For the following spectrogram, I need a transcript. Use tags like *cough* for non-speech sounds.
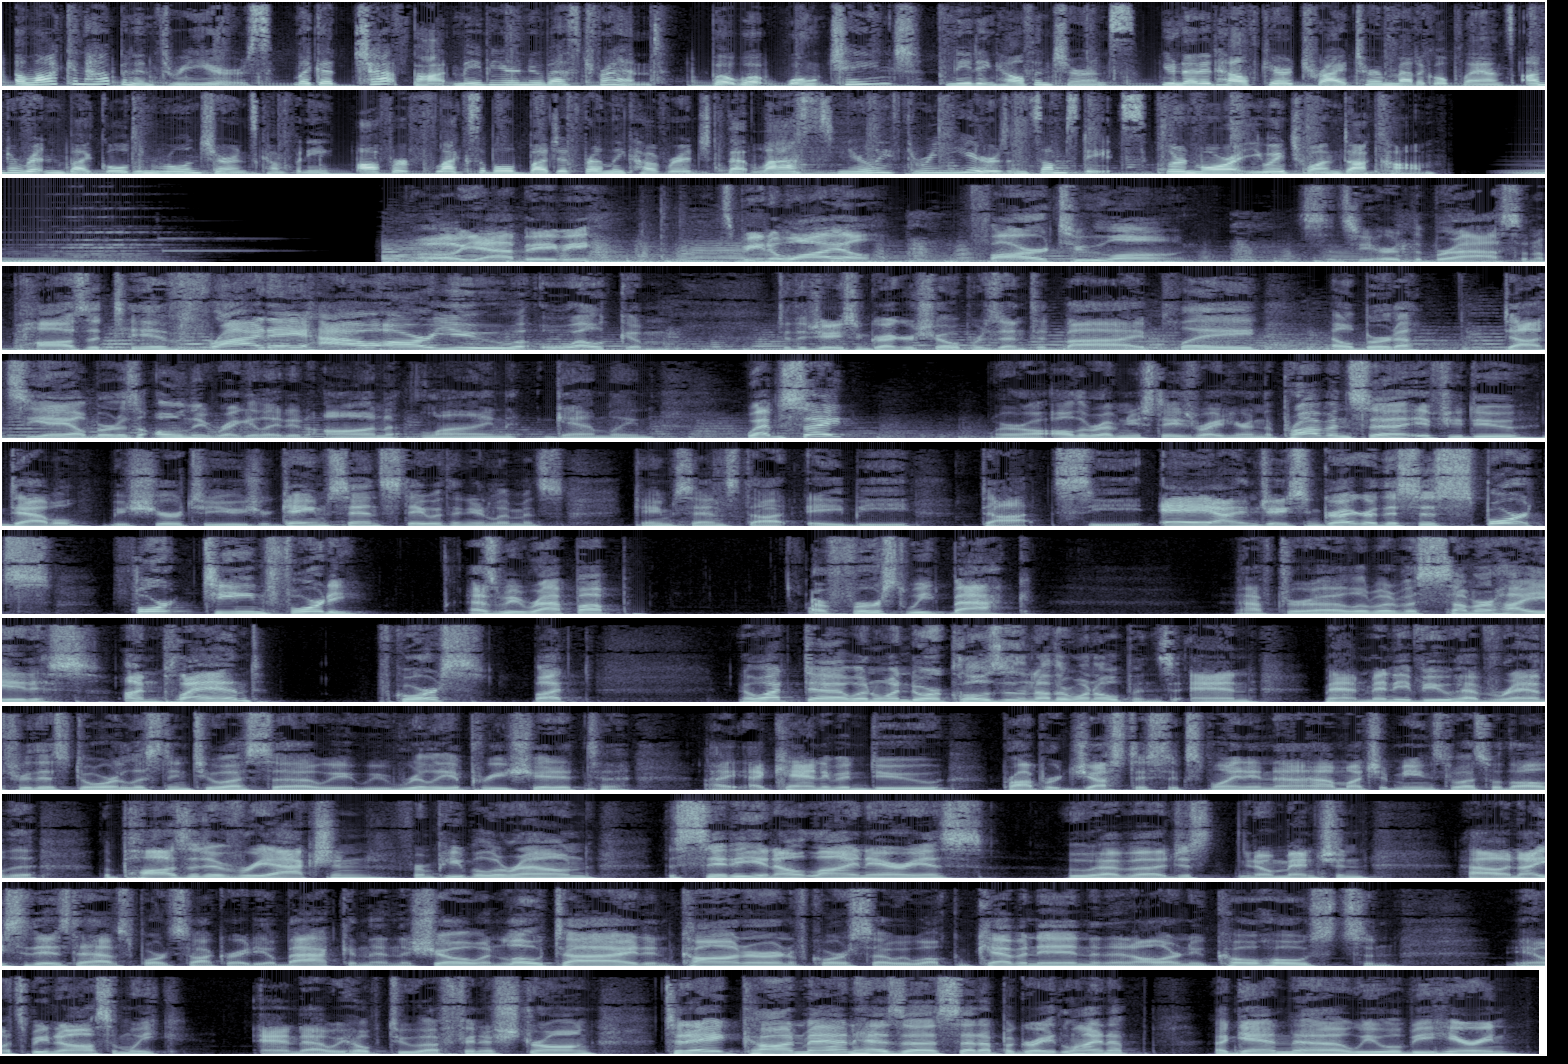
A lot can happen in three years, like a chatbot may be your new best friend. But what won't change? Needing health insurance. United Healthcare Tri Term Medical Plans, underwritten by Golden Rule Insurance Company, offer flexible, budget friendly coverage that lasts nearly three years in some states. Learn more at uh1.com. Oh, yeah, baby. It's been a while. Far too long since you heard the brass on a positive Friday. How are you? Welcome to the Jason Gregor Show, presented by PlayAlberta.ca, Alberta's only regulated online gambling website, where all the revenue stays right here in the province. Uh, if you do dabble, be sure to use your game sense. Stay within your limits. GameSense.ab.ca. I'm Jason Gregor. This is Sports 1440 as we wrap up our first week back after a little bit of a summer hiatus. Unplanned, of course, but know what? Uh, when one door closes, another one opens. And man, many of you have ran through this door listening to us. Uh, we, we really appreciate it. Uh, I, I can't even do proper justice explaining uh, how much it means to us with all the, the positive reaction from people around the city and outlying areas who have uh, just, you know, mentioned how nice it is to have Sports Talk Radio back and then the show and Low Tide and Connor. And of course, uh, we welcome Kevin in and then all our new co-hosts. And, you know, it's been an awesome week and uh, we hope to uh, finish strong. Today, Con Man has uh, set up a great lineup. Again, uh, we will be hearing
